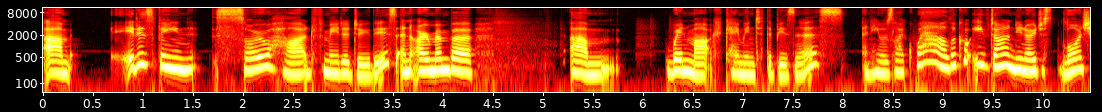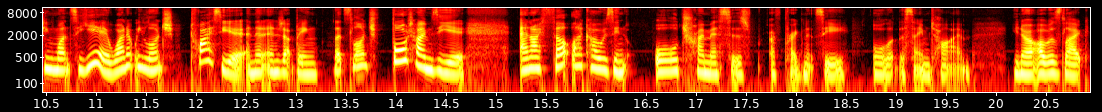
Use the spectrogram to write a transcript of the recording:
Um, it has been so hard for me to do this. And I remember um, when Mark came into the business and he was like, wow, look what you've done, you know, just launching once a year. Why don't we launch twice a year? And then it ended up being, let's launch four times a year. And I felt like I was in all trimesters of pregnancy all at the same time. You know, I was like,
